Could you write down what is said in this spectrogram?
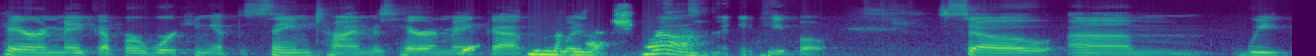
hair and makeup or working at the same time as hair and makeup too was yeah. too many people. So um, we,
